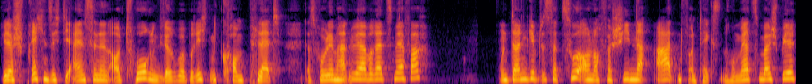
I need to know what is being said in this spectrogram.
widersprechen sich die einzelnen Autoren, die darüber berichten, komplett. Das Problem hatten wir ja bereits mehrfach. Und dann gibt es dazu auch noch verschiedene Arten von Texten. Homer zum Beispiel,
